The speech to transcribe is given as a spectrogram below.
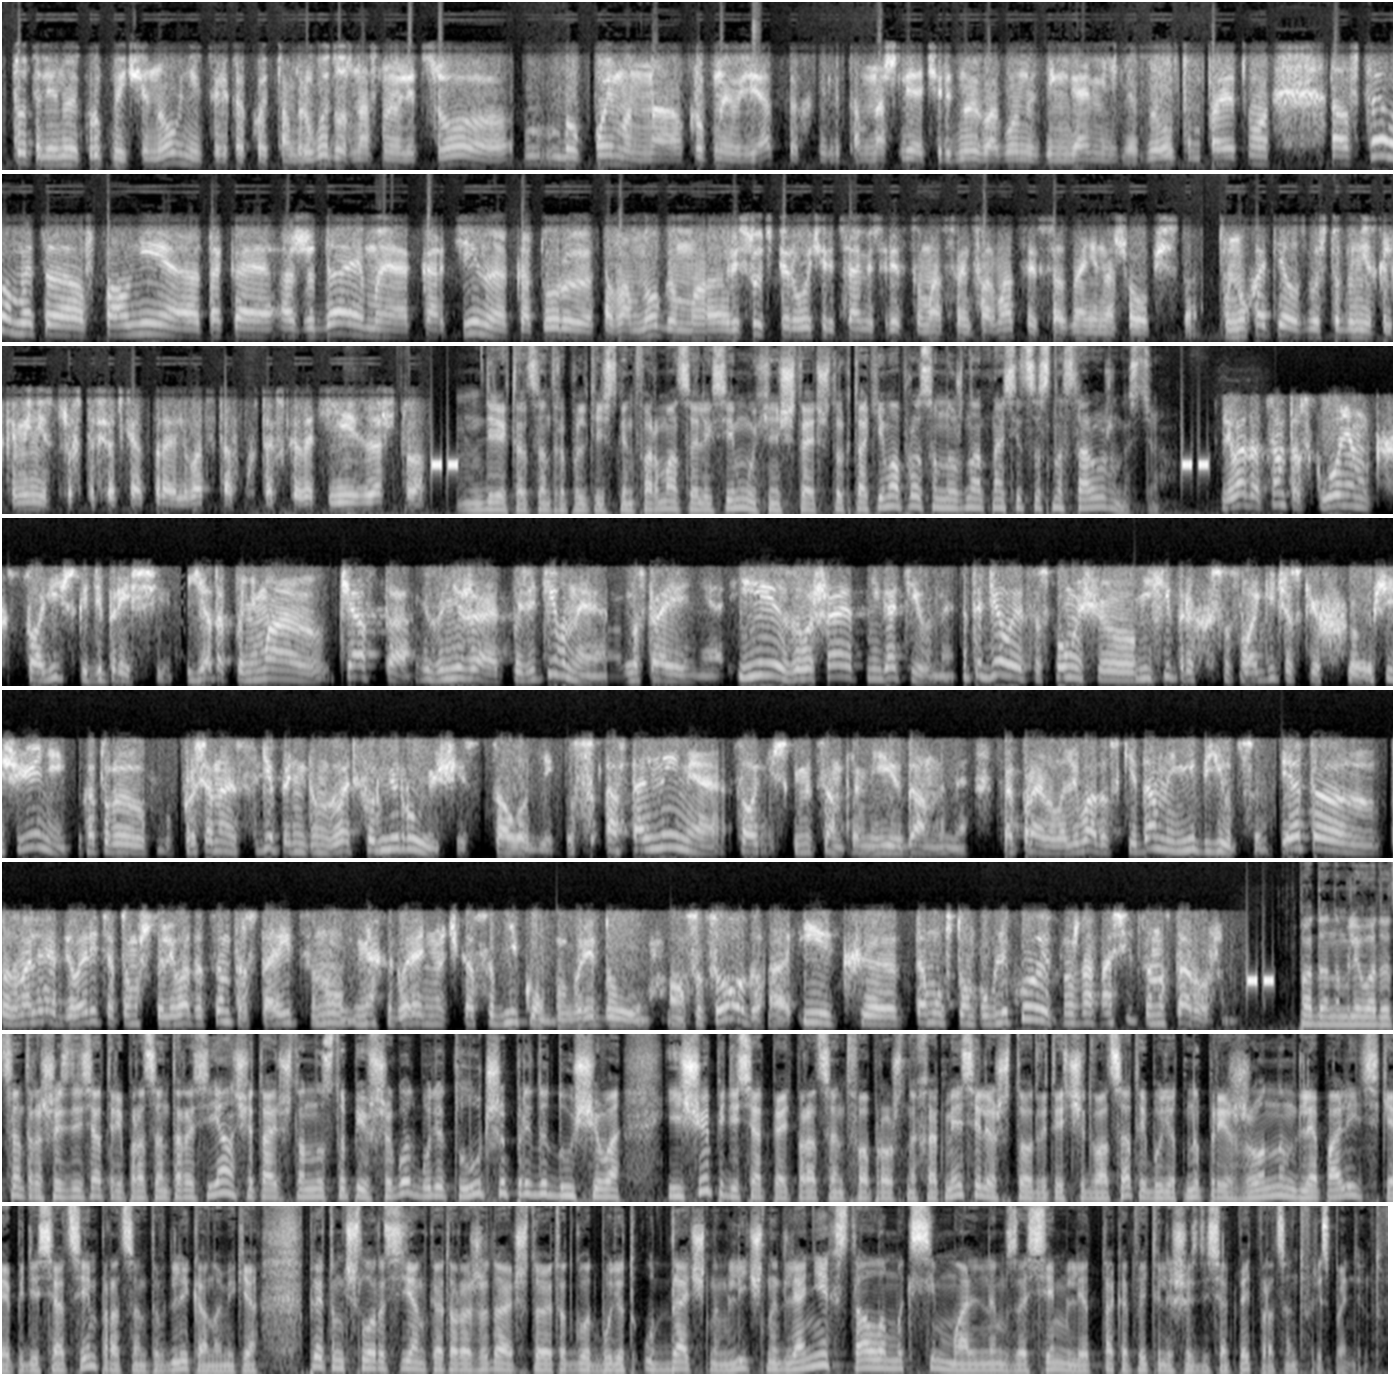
тот или иной крупный чиновник или какое-то там другое должностное лицо был пойман на крупных взятках или там нашли очередной вагон с деньгами или золотом. Поэтому в целом это вполне такая ожидаемая картина, которую во многом рисуют в первую очередь сами средства массовой информации в сознании нашего общества. Ну, хотелось бы, чтобы несколько министров-то все-таки отправили в отставку, так сказать, есть за что. Директор Центра политической информации Алексей Мухин считает, что к таким вопросам нужно относиться с настороженностью. Левада-центр склонен к социологической депрессии. Я так понимаю, часто занижает позитивные настроения и завышает негативные. Это делается с помощью нехитрых социологических ухищрений, которые в профессиональной среде принято называть формирующей социологией. С остальными социологическими центрами и их данными, как правило, левадовские данные не бьются. И это позволяет говорить о том, что Левада-центр стоит, ну, мягко говоря, немножечко особняком в ряду социологов. И к тому, что он публикует, критикуют, нужно относиться настороженно. По данным Левада-центра, 63% россиян считают, что наступивший год будет лучше предыдущего. Еще 55% опрошенных отметили, что 2020 будет напряженным для политики, а 57% для экономики. При этом число россиян, которые ожидают, что этот год будет удачным лично для них, стало максимальным за 7 лет. Так ответили 65% респондентов.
